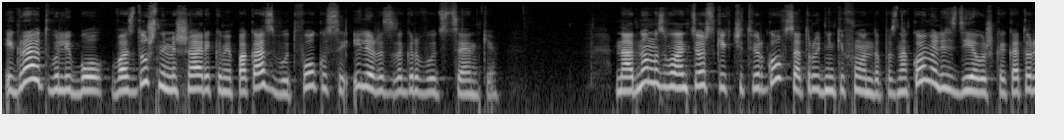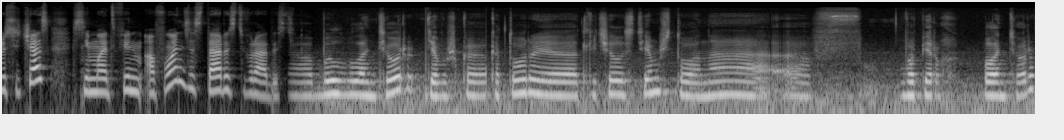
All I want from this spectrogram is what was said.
Играют в волейбол, воздушными шариками показывают фокусы или разыгрывают сценки. На одном из волонтерских четвергов сотрудники фонда познакомились с девушкой, которая сейчас снимает фильм о фонде «Старость в радость». А, был волонтер, девушка, которая отличилась тем, что она, э, во-первых, волонтер,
